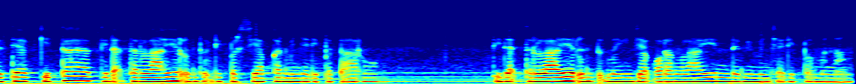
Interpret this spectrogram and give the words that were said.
Setiap kita tidak terlahir untuk dipersiapkan menjadi petarung, tidak terlahir untuk menginjak orang lain demi menjadi pemenang.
